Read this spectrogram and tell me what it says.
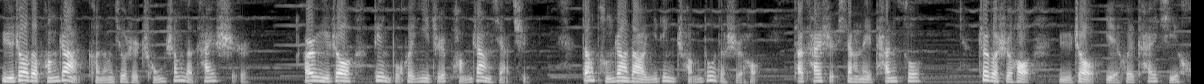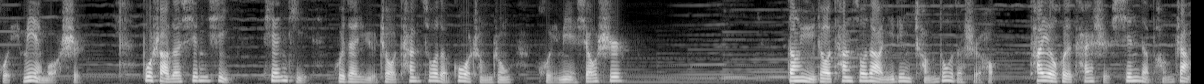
宇宙的膨胀可能就是重生的开始，而宇宙并不会一直膨胀下去。当膨胀到一定程度的时候，它开始向内坍缩，这个时候宇宙也会开启毁灭模式，不少的星系、天体会在宇宙坍缩的过程中毁灭消失。当宇宙坍缩到一定程度的时候，它又会开始新的膨胀，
